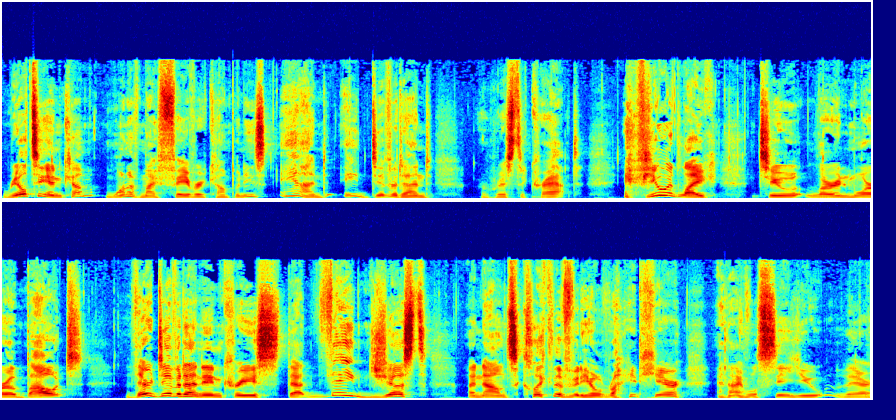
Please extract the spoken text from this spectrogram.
Realty Income, one of my favorite companies, and a dividend aristocrat. If you would like to learn more about their dividend increase that they just announced, click the video right here, and I will see you there.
